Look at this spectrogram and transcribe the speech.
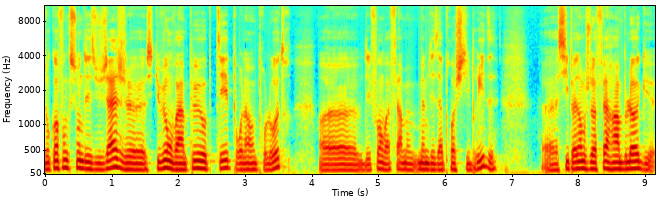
Donc en fonction des usages, si tu veux, on va un peu opter pour l'un ou pour l'autre. des fois, on va faire même des approches hybrides. si par exemple je dois faire un blog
